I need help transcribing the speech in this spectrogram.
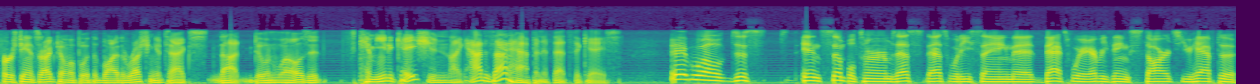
first answer I'd come up with why the rushing attack's not doing well. Is it communication? Like, how does that happen if that's the case? It, well, just in simple terms, that's that's what he's saying. That that's where everything starts. You have to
